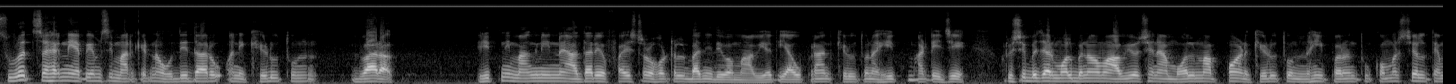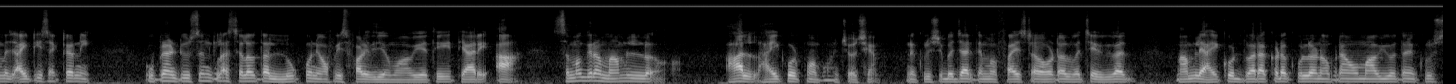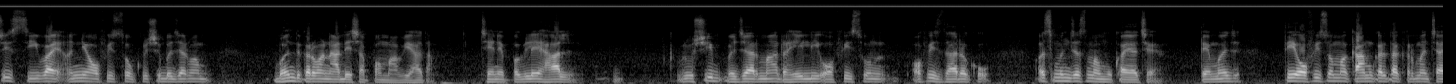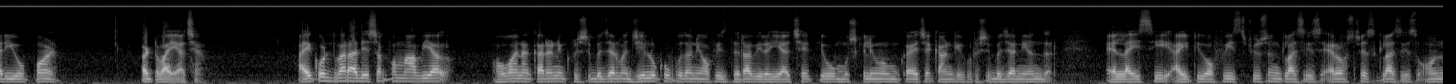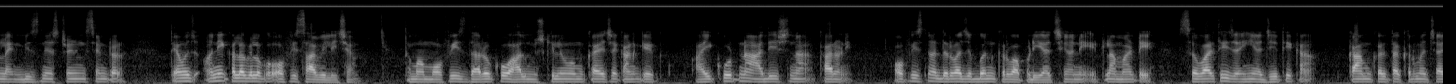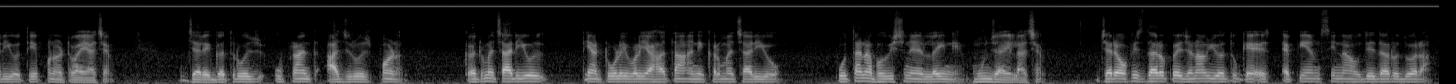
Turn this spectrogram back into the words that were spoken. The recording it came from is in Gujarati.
સુરત શહેરની એપીએમસી માર્કેટના હોદ્દેદારો અને ખેડૂતો દ્વારા હિતની માંગણીને આધારે ફાઇવ સ્ટાર હોટલ બાંધી દેવામાં આવી હતી. આ ઉપરાંત ખેડૂતોના હિત માટે જે કૃષિ બજાર મોલ બનાવવામાં આવ્યો છે અને આ મોલમાં પણ ખેડૂતો નહીં, પરંતુ કોમર્શિયલ તેમજ આઈટી સેક્ટરની ઉપરાંત ટ્યુશન ક્લાસ ચલાવતા લોકોને ઓફિસ ફાળવી દેવામાં આવી હતી. ત્યારે આ સમગ્ર મામલો હાલ હાઈકોર્ટમાં પહોંચ્યો છે અને કૃષિ બજાર તેમજ ફાઇવ સ્ટાર હોટલ વચ્ચે વિવાદ મામલે હાઈકોર્ટ દ્વારા કડક વલણ અપનાવવામાં આવ્યું હતું અને કૃષિ સિવાય અન્ય ઓફિસો કૃષિ બજારમાં બંધ કરવાના આદેશ આપવામાં આવ્યા હતા, જેને પગલે હાલ કૃષિ બજારમાં રહેલી ઓફિસો, ઓફિસ ધારકો અસમંજસમાં મુકાયા છે. તેમજ તે ઓફિસોમાં કામ કરતા કર્મચારીઓ પણ અટવાયા છે. હાઈકોર્ટ દ્વારા આદેશ આપવામાં આવ્યા હોવાના કારણે કૃષિ બજારમાં જે લોકો પોતાની ઓફિસ ધરાવી રહ્યા છે, તેઓ મુશ્કેલીમાં મુકાય છે, કારણ કે કૃષિ બજારની અંદર LIC IT office tuition classes air hostess classes online business training centre તેમજ અનેક અલગ અલગ ઓફિસ આવેલી છે. તમામ ઓફિસ ધારકો હાલ મુશ્કેલીમાં મુકાય છે કારણ કે હાઈકોર્ટના આદેશના કારણે ઓફિસના દરવાજા બંધ કરવા પડ્યા છે અને એટલા માટે સવારથી જ અહીંયા જે તે કામ કરતા કર્મચારીઓ તે પણ અટવાયા છે. જ્યારે ગત રોજ ઉપરાંત આજ રોજ પણ કર્મચારીઓ ત્યાં ટોળે વળ્યા હતા અને કર્મચારીઓ પોતાના ભવિષ્યને લઈને મૂંઝાયેલા છે. જ્યારે ઓફિસ ધારકોએ જણાવ્યું હતું કે એપીએમસીના હોદ્દેદારો દ્વારા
